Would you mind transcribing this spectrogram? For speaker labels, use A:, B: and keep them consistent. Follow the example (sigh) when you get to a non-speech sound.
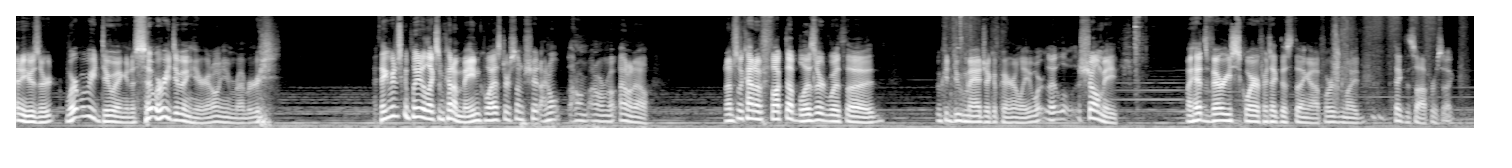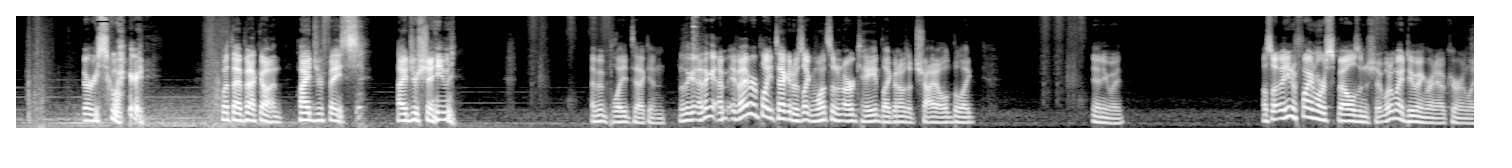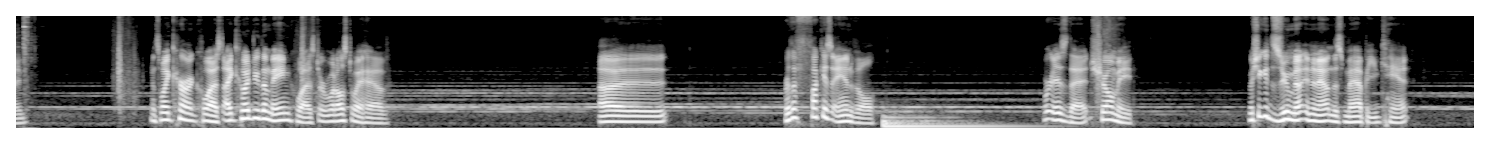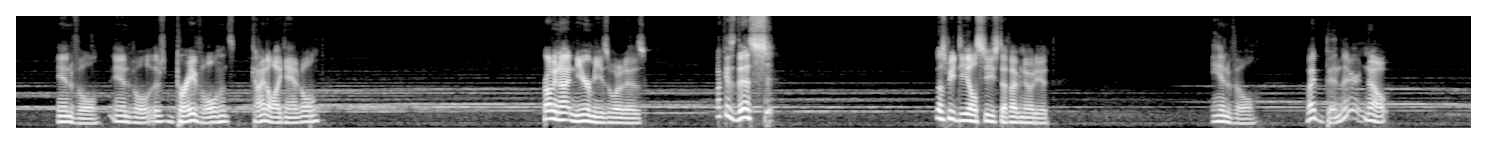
A: Any user, what were we doing in a? (laughs) What were we doing here? I don't even remember. (laughs) I think we just completed like some kind of main quest or some shit. I don't, I don't, I don't, I don't know. But I'm some kind of fucked up blizzard with uh, who can do magic apparently. Where, uh, show me. My head's very square if I take this thing off. Where's my? Take this off for a sec. Very (laughs) square. Put that back on. Hide your face. Hide your shame. I haven't played Tekken. I think, I think if I ever played Tekken, it was like once in an arcade, like when I was a child. But like, anyway. Also, I need to find more spells and shit. What am I doing right now currently? It's my current quest. I could do the main quest, or what else do I have? Uh, where the fuck is Anvil? Where is that? Show me. Wish you could zoom in and out in this map, but you can't. Anvil. Anvil. There's Bravil. It's kind of like Anvil. Probably not near me is what it is. Fuck is this? Must be DLC stuff, I have no idea. Anvil. Have I been there? No.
